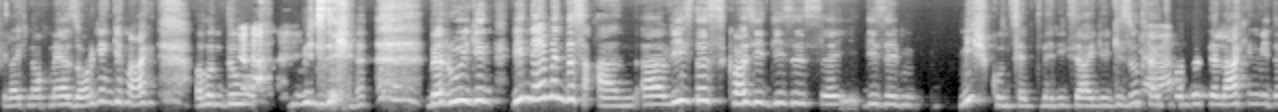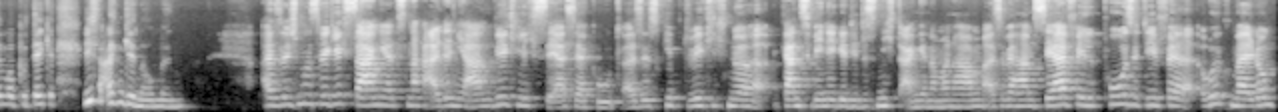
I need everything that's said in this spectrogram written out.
vielleicht noch mehr Sorgen gemacht und du, ja. du willst dich beruhigen. Wie nehmen das an? Äh, wie ist das quasi dieses, äh, diese Mischkonzept, wenn ich sage, Gesundheitsfördernde ja. Lachen mit dem Apotheke, wie ist angenommen? Also ich muss wirklich sagen, jetzt nach all den Jahren wirklich sehr, sehr gut. Also es gibt wirklich nur ganz wenige, die das nicht angenommen haben. Also wir haben sehr viel positive Rückmeldung,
